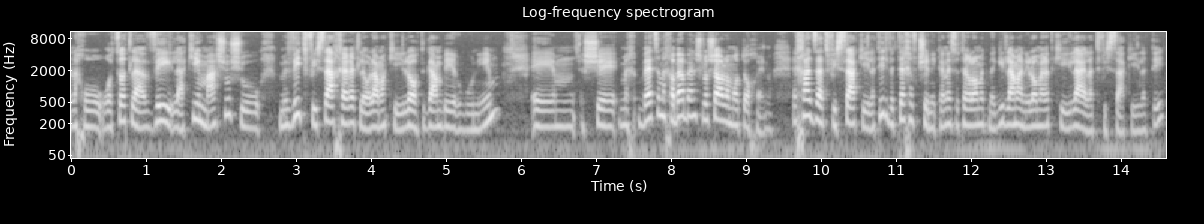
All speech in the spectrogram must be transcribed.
אנחנו רוצות להביא, להקים משהו שהוא מביא תפיסה אחרת לעולם הקהילות, גם בארגונים, אמ, שבעצם מחבר בין שלושה עולמות תוכן. אחד זה התפיסה הקהילתית, ותכף כשניכנס יותר לעומק נגיד למה אני לא אומרת קהילה, אלא תפיסה קהילתית.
